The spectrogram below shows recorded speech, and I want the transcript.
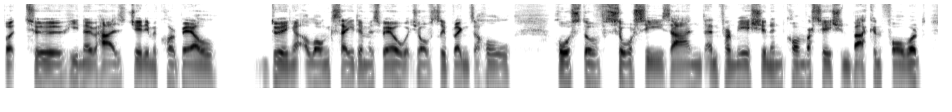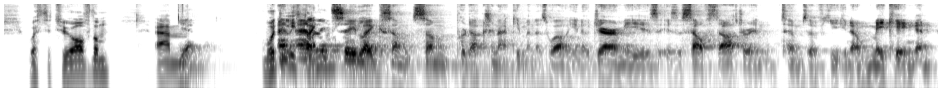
but two, he now has Jeremy Corbell doing it alongside him as well, which obviously brings a whole host of sources and information and conversation back and forward with the two of them. Um, yeah. What do and, you think? I'd say like some some production acumen as well. You know, Jeremy is is a self starter in terms of you know making and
